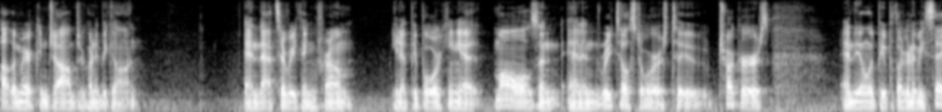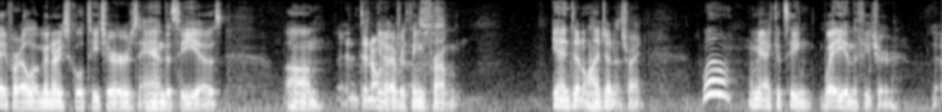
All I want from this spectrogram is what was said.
of American jobs are going to be gone, and that's everything from you know people working at malls and and in retail stores to truckers, and the only people that are going to be safe are elementary school teachers and the CEOs. Um, And dental you know everything from yeah and dental hygienists right? Well i mean i could see way in the future. Yeah.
